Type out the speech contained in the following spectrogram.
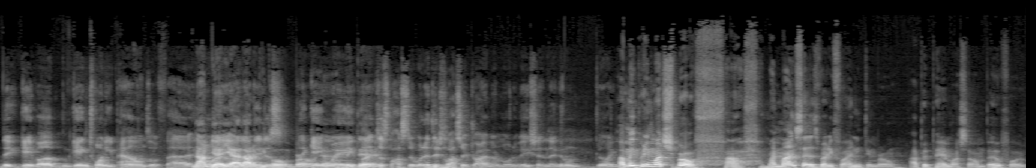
they gave up, and gained twenty pounds of fat. Nah, know yeah, yeah, a lot Like, of people, just, bro, like, gain yeah, weight, they but just lost their? They just lost their drive and their motivation. They don't. They're like. I mean, pretty much, bro. I, ah, my mindset is ready for anything, bro. I prepare myself. I'm built for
